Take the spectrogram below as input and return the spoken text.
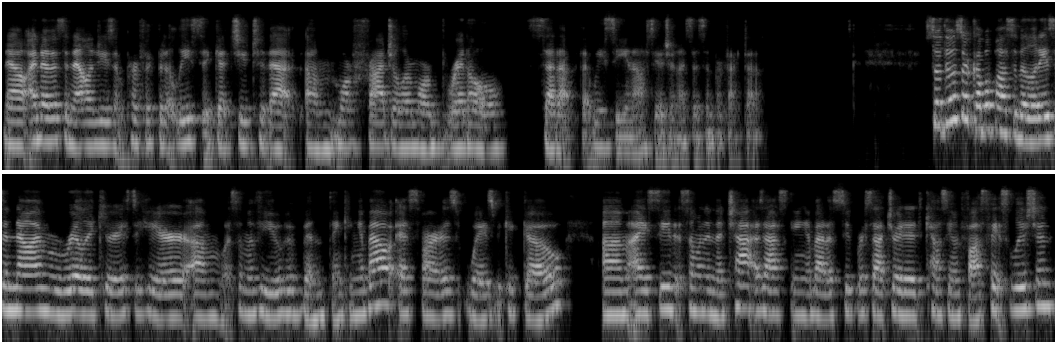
Now, I know this analogy isn't perfect, but at least it gets you to that um, more fragile or more brittle setup that we see in osteogenesis imperfecta. So those are a couple possibilities. And now I'm really curious to hear um, what some of you have been thinking about as far as ways we could go. Um, I see that someone in the chat is asking about a supersaturated calcium phosphate solution.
